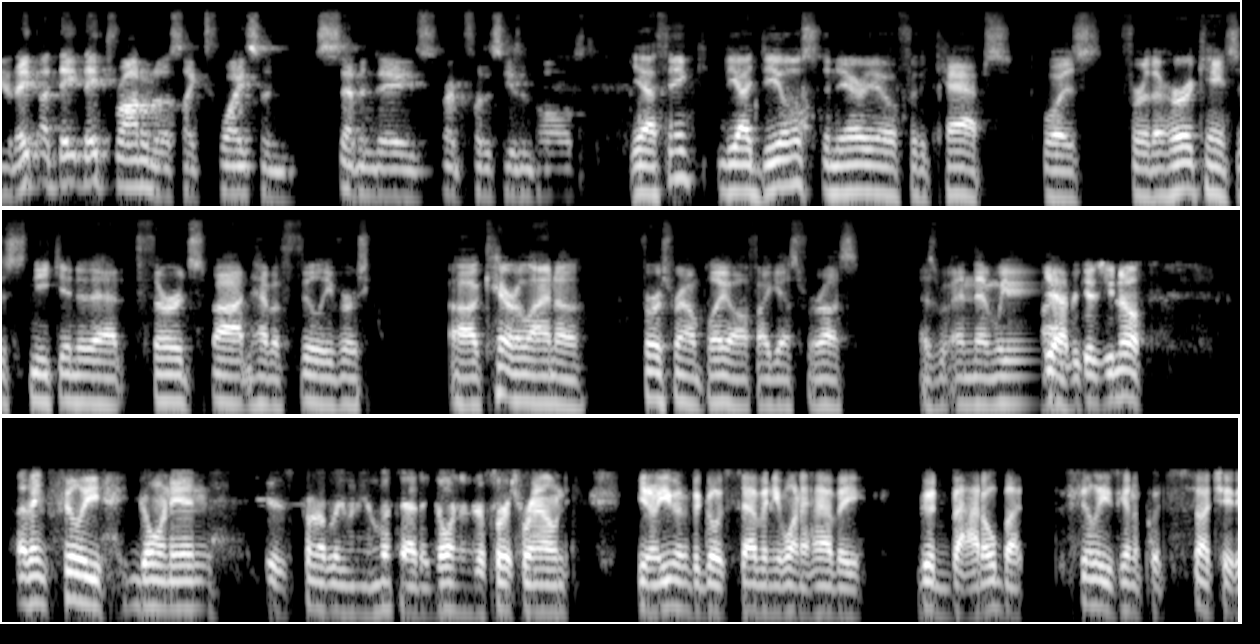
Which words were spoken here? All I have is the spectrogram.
Yeah, they uh, they they throttled us like twice in seven days right before the season paused. Yeah, I think the ideal scenario for the Caps was for the Hurricanes to sneak into that third spot and have a Philly versus uh, Carolina first round playoff, I guess, for us. As and then we Yeah, because you know, I think Philly going in is probably when you look at it going into the first round, you know, even if it goes seven, you want to have a good battle. But Philly's going to put such a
